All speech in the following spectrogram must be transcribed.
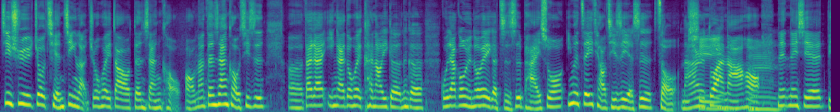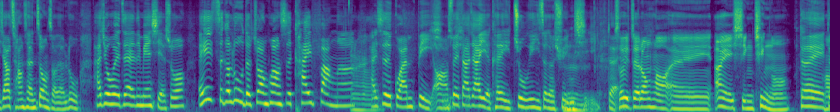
继续就前进了，就会到登山口哦。那登山口其实呃，大家应该都会看到一个那个国家公园都会一个指示牌说，因为这一条其实也是走南二段啊哈、嗯，那那些比较长程纵走的路，他就会在那边写说，哎，这个路的状况是开放呢，还是关闭啊、哦？所以大家也可以注意这个讯息。对，所以这种哈，哎，爱申请哦。对对，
